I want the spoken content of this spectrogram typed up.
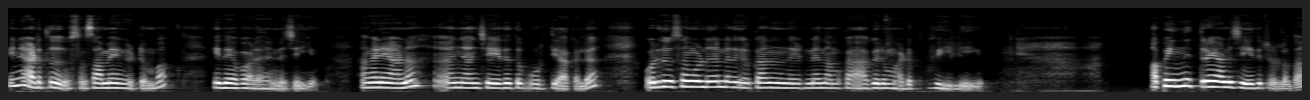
പിന്നെ അടുത്ത ദിവസം സമയം കിട്ടുമ്പോൾ ഇതേപോലെ തന്നെ ചെയ്യും. അങ്ങനെയാണ് ഞാൻ ചെയ്തത് പൂർത്തിയാക്കൽ ഒരു ദിവസം കൊണ്ട് തന്നെ തീർക്കാൻ നിന്നിട്ടുണ്ടെങ്കിൽ നമുക്ക് ആകെ ഒരു മടുപ്പ് ഫീൽ ചെയ്യും. അപ്പോൾ ഇന്ന് ഇത്രയാണ് ചെയ്തിട്ടുള്ളത്.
